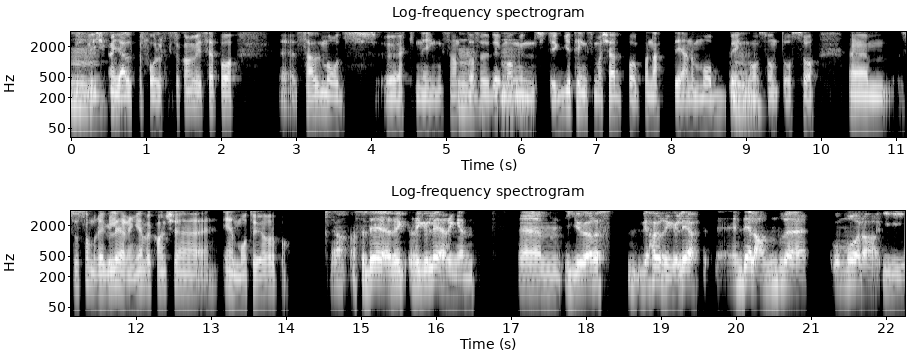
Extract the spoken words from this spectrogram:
Hvis vi Mm. ikke kan hjelpe folk, så kan vi se på eh, selvmordsøkning. Sant? Mm, Altså, det er mange stygge ting som har skjedd på, på nettet gjennom mobbing Mm. og sånt også. Um, så sånn regulering er vel kanskje en måte å gjøre det på. Ja, altså det reg reguleringen um, gjøres Vi har jo regulert en del andre områder i,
